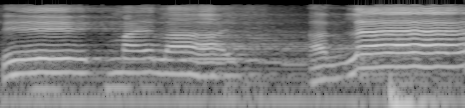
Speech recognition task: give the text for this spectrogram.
Take my life and let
